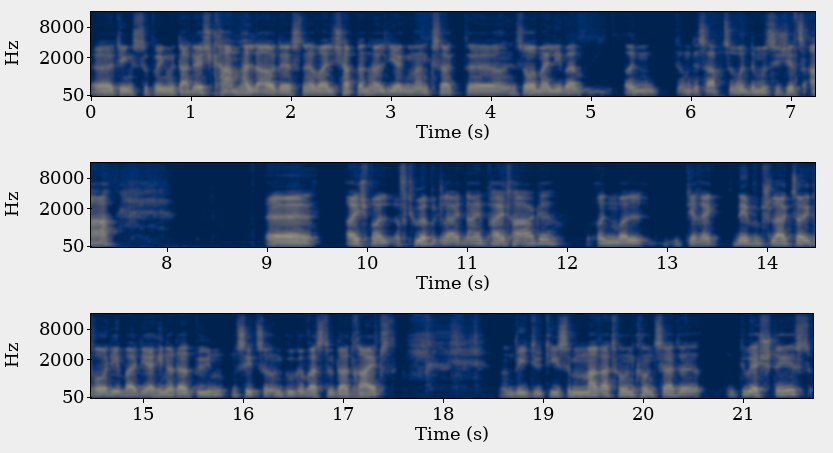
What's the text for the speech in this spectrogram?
äh, Dings zu bringen. Und dadurch kam halt auch das, ne, weil ich habe dann halt irgendwann gesagt, äh, so mein Lieber, und um das abzurunden, muss ich jetzt A, äh, euch mal auf Tour begleiten ein paar Tage und mal direkt neben dem Schlagzeug Rodi bei dir hinter der Bühne sitze und gucke, was du da treibst und wie du diese Marathonkonzerte durchstehst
